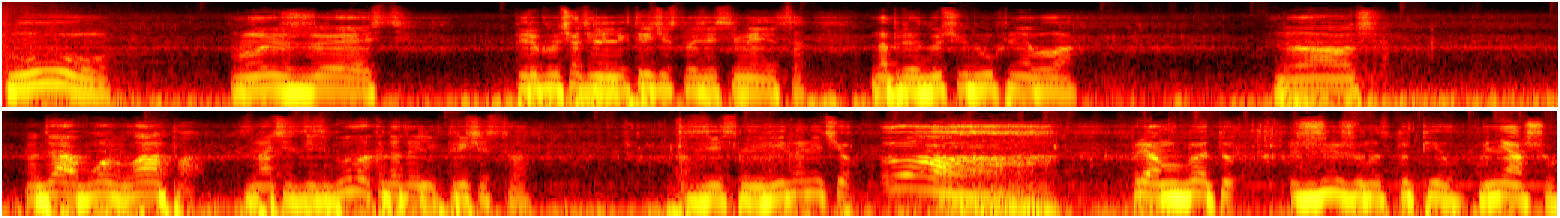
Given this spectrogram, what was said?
Фу. Ну и жесть. Переключатель электричества здесь имеется. На предыдущих двух не было. Да уж. Ну да, вон лампа. Значит, здесь было когда-то электричество. Здесь не видно ничего. О! Прям в эту жижу наступил, в няшу.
